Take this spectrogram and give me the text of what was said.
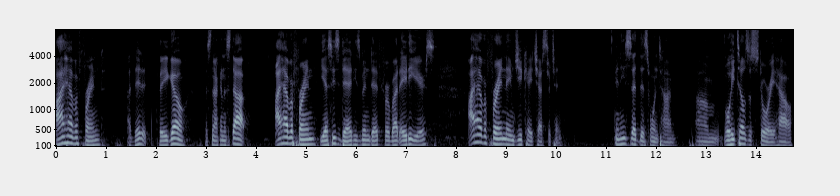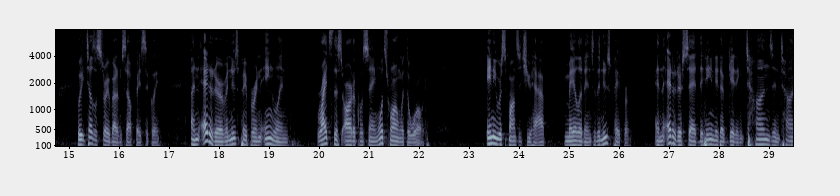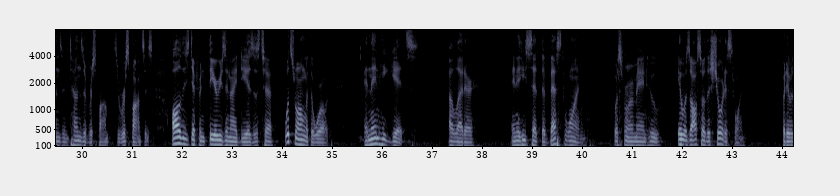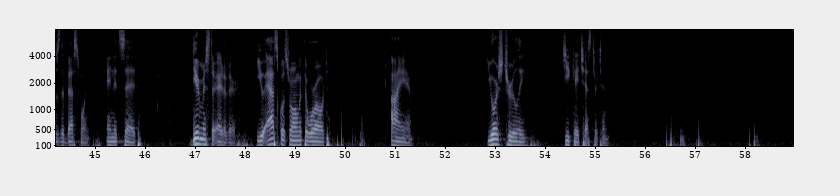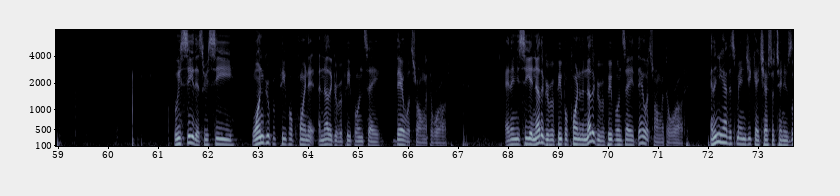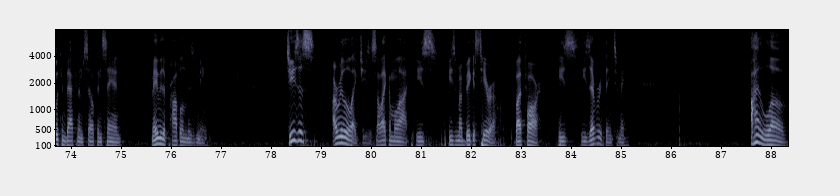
I have a friend. I did it. There you go. It's not going to stop. I have a friend. Yes, he's dead. He's been dead for about 80 years. I have a friend named G.K. Chesterton. And he said this one time. Um, well, he tells a story how, well, he tells a story about himself basically. An editor of a newspaper in England writes this article saying, What's wrong with the world? Any response that you have, mail it into the newspaper. And the editor said that he ended up getting tons and tons and tons of response, responses, all these different theories and ideas as to what's wrong with the world. And then he gets a letter, and he said the best one was from a man who it was also the shortest one, but it was the best one. And it said, Dear Mr. Editor, you ask what's wrong with the world. I am. Yours truly, G.K. Chesterton. we see this. We see one group of people point at another group of people and say, They're what's wrong with the world. And then you see another group of people point at another group of people and say, They're what's wrong with the world. And then you have this man, G.K. Chesterton, who's looking back at himself and saying, maybe the problem is me. Jesus, I really like Jesus. I like him a lot. He's, he's my biggest hero by far. He's, he's everything to me. I love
